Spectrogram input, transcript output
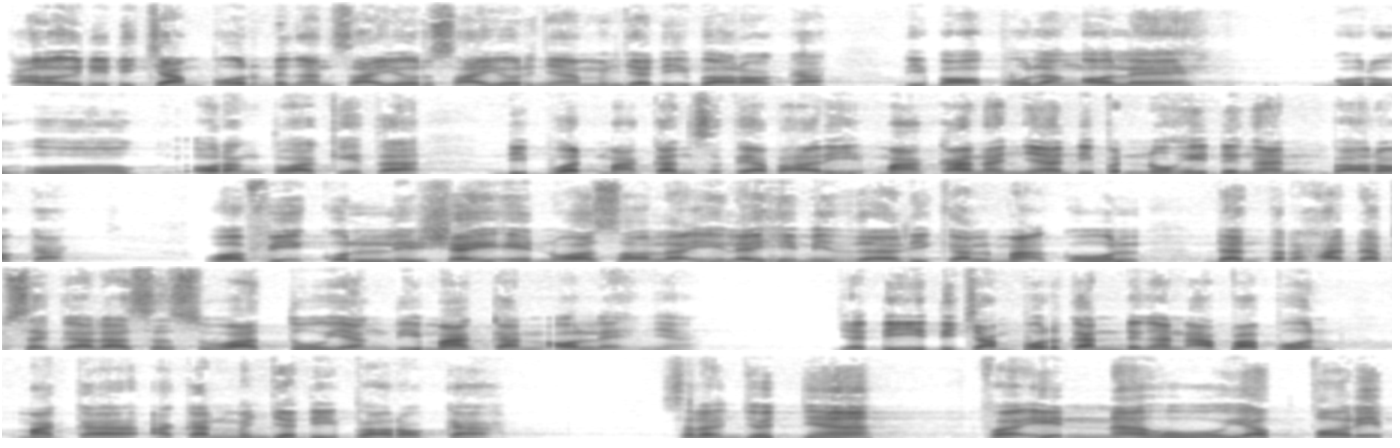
Kalau ini dicampur dengan sayur-sayurnya menjadi barakah dibawa pulang oleh guru uh, orang tua kita. Dibuat makan setiap hari makanannya dipenuhi dengan barakah wa fi kulli syai'in wasala ilaihi min dzalikal ma'kul dan terhadap segala sesuatu yang dimakan olehnya. Jadi dicampurkan dengan apa pun maka akan menjadi barokah. Selanjutnya fa innahu yattarib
